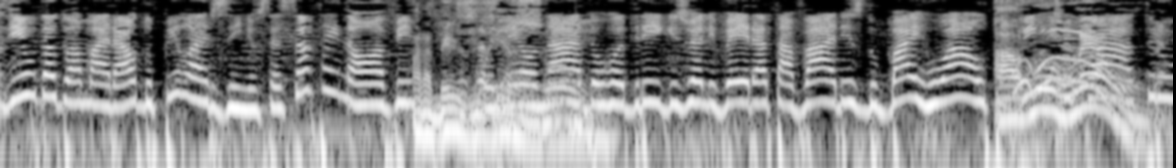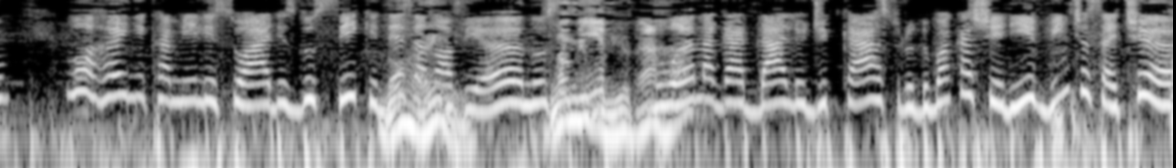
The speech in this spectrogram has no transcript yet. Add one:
Isilda do Amaral do Pilarzinho, 69. Parabéns, O. Leonardo Rodrigues de Oliveira Tavares do Bairro Alto, Alô, 24. Lohane Camille Soares do SIC, 19 anos. Nome bonito. Aham. Luana Gardalho de Castro do Bacaxiri, 27 anos.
